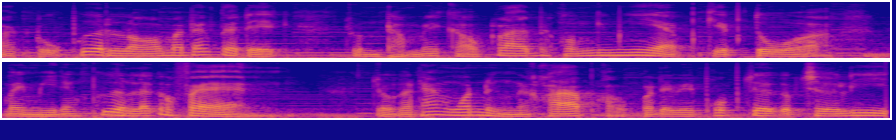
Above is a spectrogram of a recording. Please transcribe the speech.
มักถูกเพื่อนล้อมาตั้งแต่เด็ก จนทำให้เขากลายเป็นคนเงียบๆเก็บตัว ไม่มีทั้งเพื่อนและก็แฟน จนกระทั่งวันหนึ่งนะครับ เขาก็ได้ไปพบเจอกับเชอรี่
